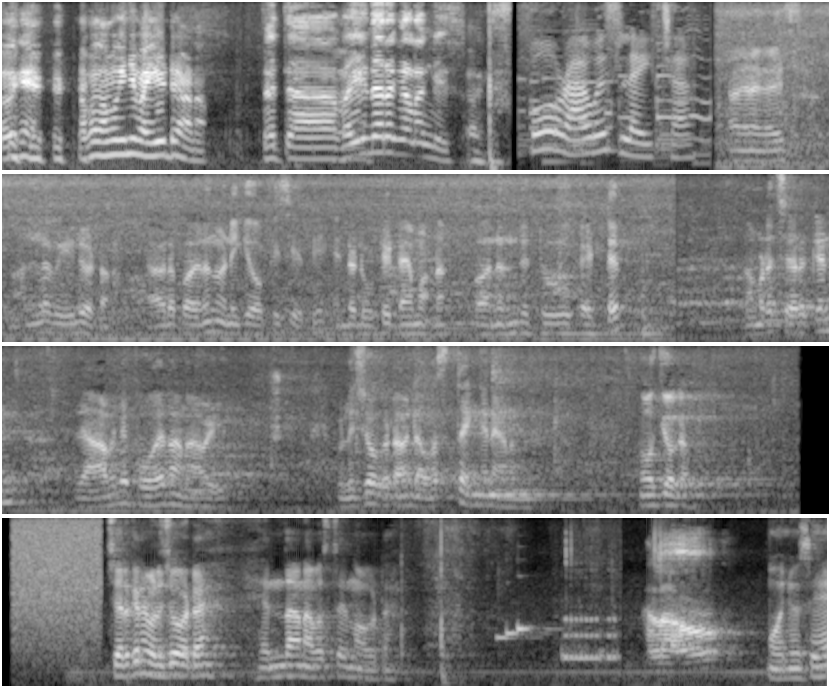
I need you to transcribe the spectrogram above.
ഓക്കെ അപ്പൊ നമുക്ക് ഇനി വൈകിട്ട് കാണാം. ടാറ്റാ. വൈകുന്നേരം കാണാം Four hours later. അങ്ങനെ ഗൈസ് നല്ല വെയിൽ കേട്ടോ. രാവിലെ പതിനൊന്ന് മണിക്ക് ഓഫീസിൽ എത്തി. എന്റെ ഡ്യൂട്ടി ടൈമാണ് പതിനൊന്ന് ടു എട്ട്. നമ്മുടെ ചെറുക്കൻ രാവിലെ പോയതാണ് ആ വഴി. വിളിച്ചു നോക്കട്ടെ അവന്റെ അവസ്ഥ എങ്ങനെയാണെന്ന്. നോക്കി നോക്കാം. ചെറുക്കനെ വിളിച്ചു നോക്കട്ടെ. എന്താണ് അവസ്ഥ എന്ന് നോക്കട്ടെ. ഹലോ മോനൂസേ?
